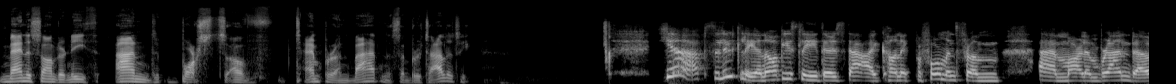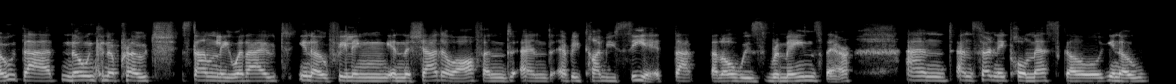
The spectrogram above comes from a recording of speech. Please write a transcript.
menace underneath and bursts of temper and madness and brutality. Yeah, absolutely. And obviously, there's that iconic performance from um, Marlon Brando that no one can approach Stanley without, you know, feeling in the shadow of. And and every time you see it, that that always remains there. And and certainly Paul Mescal, you know,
